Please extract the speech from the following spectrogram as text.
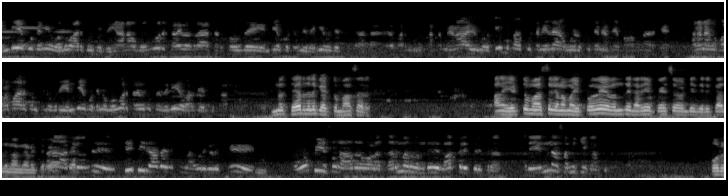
என்டிஏ கூட்டணி வலுவா இருக்குன்னு சொல்றீங்க. ஆனா ஒவ்வொரு தலைவர்களா தற்போது என்டிஏ கூட்டணி வெளியே வந்துருக்காங்க சட்டம். ஏன்னா திமுக கூட்டணியில அவங்களோட கூட்டணி அப்படியே பலமா இருக்கு. ஆனா நாங்க பலமா இருக்குன்னு சொல்லக்கூடிய என்டிஏ கூட்டணி ஒவ்வொரு தலைவரும் இப்ப வெளியே வரது எடுத்துக்காங்க இன்னும் தேர்தலுக்கு எட்டு மாதம் இருக்கு. ஆனால் எட்டு மாதத்துக்கு நம்ம இப்போவே வந்து நிறைய பேச வேண்டியது இருக்காதுன்னு நான் நினைக்கிறேன். அதுல வந்து சிபி ராதாகிருஷ்ணன் அவர்களுக்கு தர்மர் வந்து வாக்களித்திருக்கிறார். அது என்ன சமிக்கை காட்டுது? ஒரு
